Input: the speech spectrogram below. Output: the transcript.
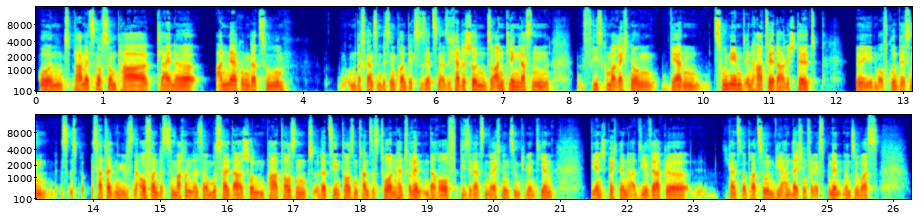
Und wir haben jetzt noch so ein paar kleine Anmerkungen dazu, um das Ganze ein bisschen in Kontext zu setzen. Also ich hatte schon so anklingen lassen, Fließkommarechnungen werden zunehmend in Hardware dargestellt, äh, eben aufgrund dessen, es, es, es hat halt einen gewissen Aufwand, das zu machen. Also man muss halt da schon ein paar tausend oder zehntausend Transistoren halt verwenden darauf, diese ganzen Berechnungen zu implementieren. Die entsprechenden Addierwerke, die ganzen Operationen wie Angleichung von Exponenten und sowas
